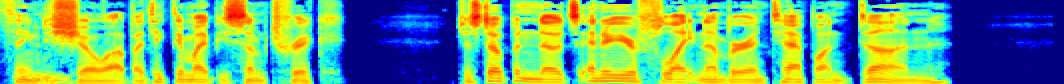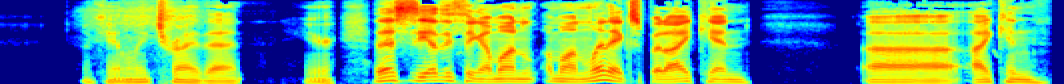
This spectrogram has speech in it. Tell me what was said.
thing Hmm. to show up. I think there might be some trick. Just open notes, enter your flight number, and tap on done. Okay, let me try that here. That's the other thing. I'm on I'm on Linux, but I can uh, I can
